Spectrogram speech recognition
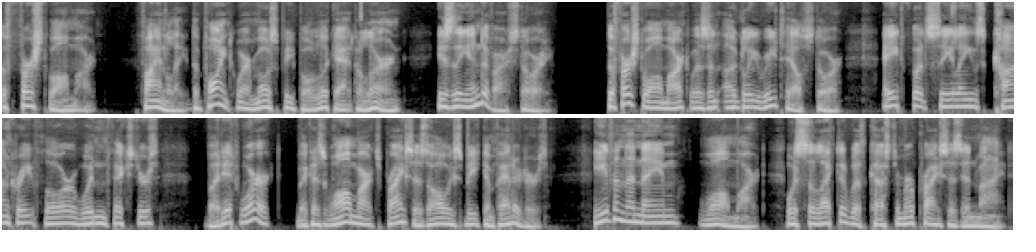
The first Walmart. Finally, the point where most people look at to learn is the end of our story. The first Walmart was an ugly retail store, eight foot ceilings, concrete floor, wooden fixtures, but it worked because Walmart's prices always beat competitors. Even the name Walmart was selected with customer prices in mind.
